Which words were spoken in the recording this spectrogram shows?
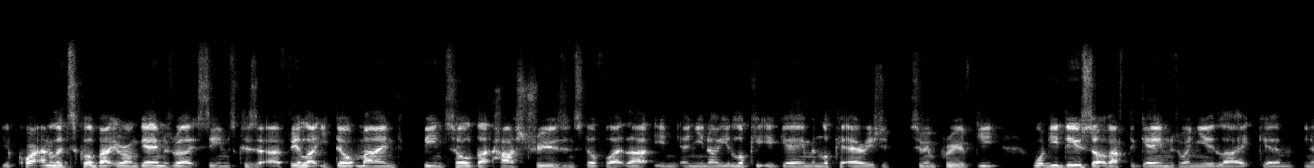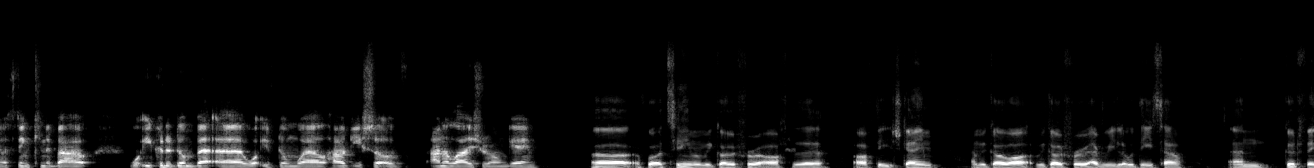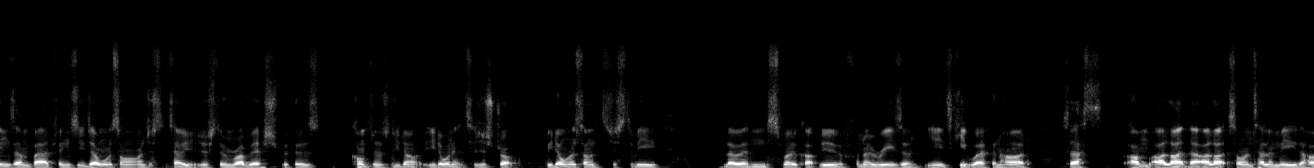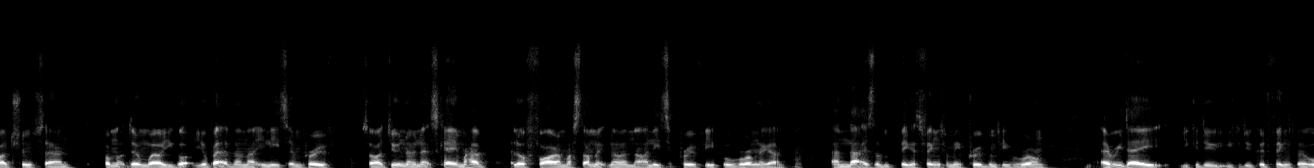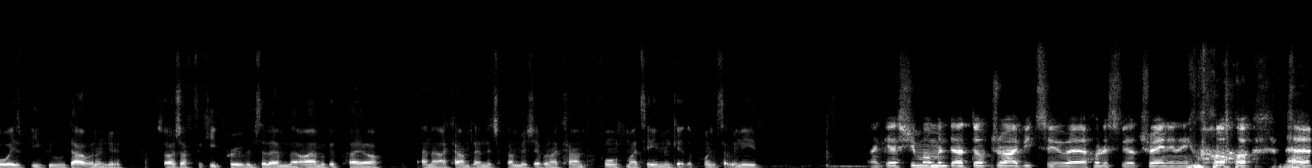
You're quite analytical about your own game as well. It seems because I feel like you don't mind being told like harsh truths and stuff like that, and, and you know you look at your game and look at areas to improve. Do you, what do you do sort of after games when you're like um, you know thinking about what you could have done better, what you've done well? How do you sort of analyze your own game? Uh, I've got a team and we go through it after the after each game, and we go uh, we go through every little detail and good things and bad things. You don't want someone just to tell you you're just doing rubbish because confidence you don't you don't want it to just drop. But you don't want someone just to be blowing smoke up you for no reason. You need to keep working hard. So that's um, I like that. I like someone telling me the hard truth, saying if I'm not doing well, you got you're better than that. You need to improve. So I do know next game I have a little fire in my stomach, knowing that I need to prove people wrong again, and that is the biggest thing for me, proving people wrong. Every day you could do you could do good things, but always be people doubting on you. So I just have to keep proving to them that I am a good player and that I can play in the championship and I can perform for my team and get the points that we need. I guess your mum and dad don't drive you to uh, Huddersfield training anymore. No. um,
